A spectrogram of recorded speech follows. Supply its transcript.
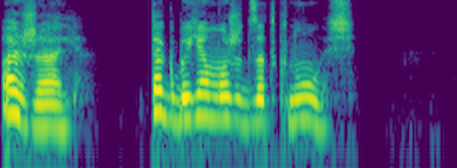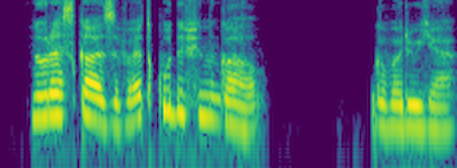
А жаль. Так бы я, может, заткнулась. «Ну, рассказывай, откуда фингал?» — говорю я.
